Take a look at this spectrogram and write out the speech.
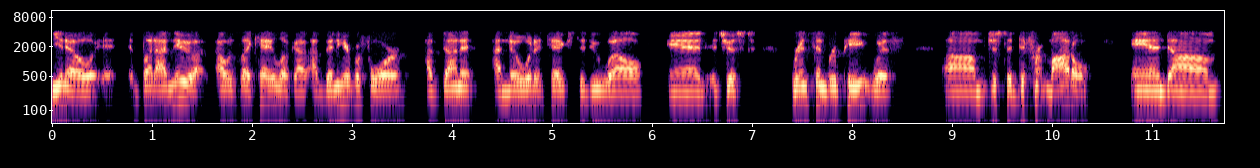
you know, eh, eh, but I knew I was like, hey, look, I, have been here before. I've done it. I know what it takes to do well, and it's just rinse and repeat with um, just a different model. And um,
